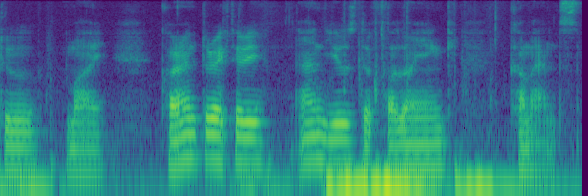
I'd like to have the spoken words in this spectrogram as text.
to my current directory and use the following commands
